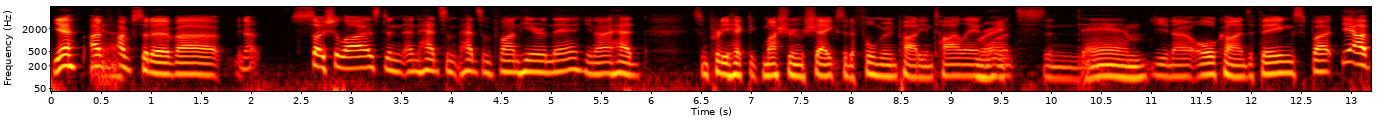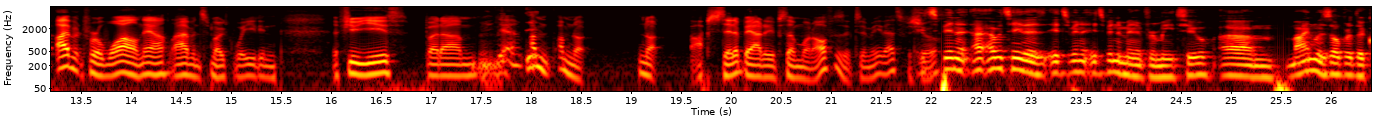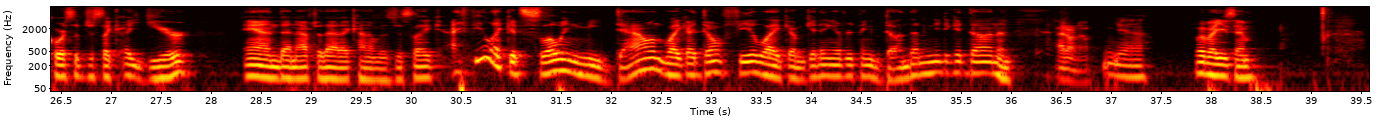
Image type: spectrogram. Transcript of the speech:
yeah, I've Yeah. I've sort of uh, you know socialized and, and had some had some fun here and there. You know, I had some pretty hectic mushroom shakes at a full moon party in Thailand Right. once, and Damn. you know all kinds of things. But yeah, I've, I haven't for a while now. I haven't smoked weed in a few years. But um, Mm. yeah, I'm I'm not not upset about it if someone offers it to me. That's for sure. It's been. A, I I would say that it's been. It's been a minute for me too. Um, mine was over the course of just like a year, and then after that, I kind of was just like, I feel like it's slowing me down. Like I don't feel like I'm getting everything done that I need to get done, and I don't know. Yeah. What about you, Sam?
